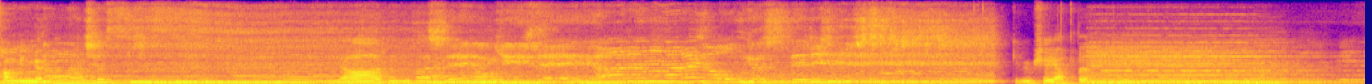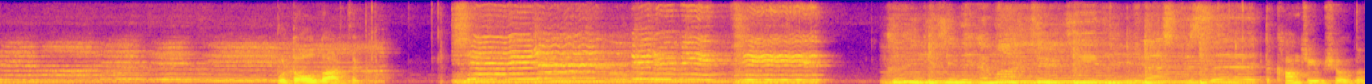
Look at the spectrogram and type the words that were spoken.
tam bilmiyorum ben olduğunu. Yarınlara gibi bir şey yaptı. Burada oldu artık. Country gibi bir şey oldu.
